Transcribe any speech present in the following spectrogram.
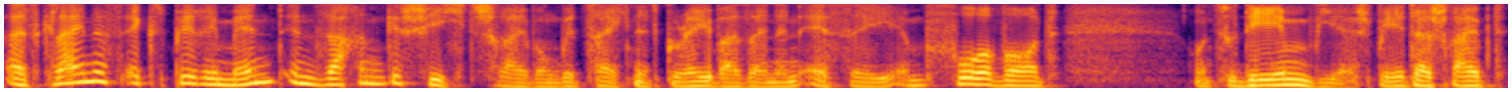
Als kleines Experiment in Sachen Geschichtsschreibung bezeichnet Graeber seinen Essay im Vorwort und zudem, wie er später schreibt,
